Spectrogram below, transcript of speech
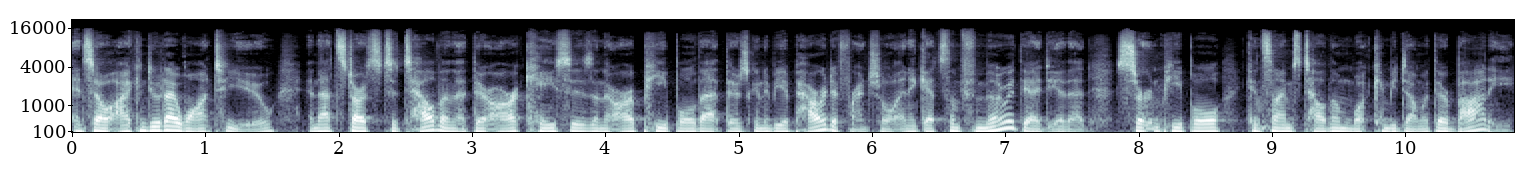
And so I can do what I want to you. And that starts to tell them that there are cases and there are people that there's going to be a power differential. And it gets them familiar with the idea that certain people can sometimes tell them what can be done with their body.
